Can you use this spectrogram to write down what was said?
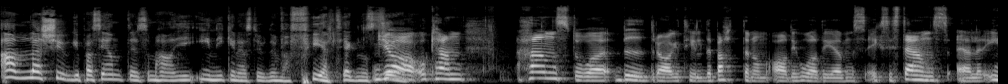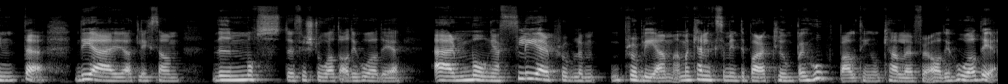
alla 20 patienter som han ingick i den här studien var feldiagnostiserade. Ja, och kan hans då bidrag till debatten om ADHDns existens eller inte, det är ju att liksom vi måste förstå att ADHD är många fler problem, problem. Man kan liksom inte bara klumpa ihop allting och kalla det för ADHD.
